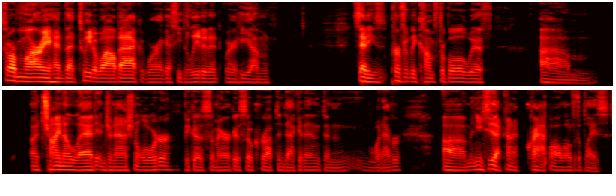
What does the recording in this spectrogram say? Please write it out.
Sohrab Ahmari had that tweet a while back where I guess he deleted it, where he um said he's perfectly comfortable with um a China-led international order because America is so corrupt and decadent and whatever. Um, and you see that kind of crap all over the place.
